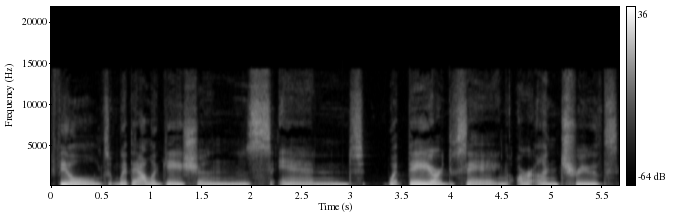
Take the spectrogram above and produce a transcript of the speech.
filled with allegations and what they are saying are untruths.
